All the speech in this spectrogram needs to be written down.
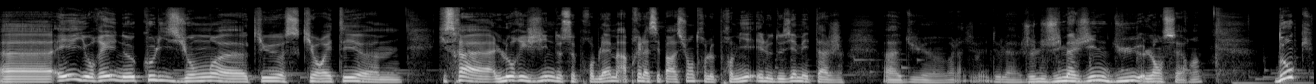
Euh, et il y aurait une collision euh, qui, aurait été, euh, qui serait à l'origine de ce problème après la séparation entre le premier et le deuxième étage euh, du, euh, voilà, de, de la, je- j'imagine, du lanceur. hein. Donc,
